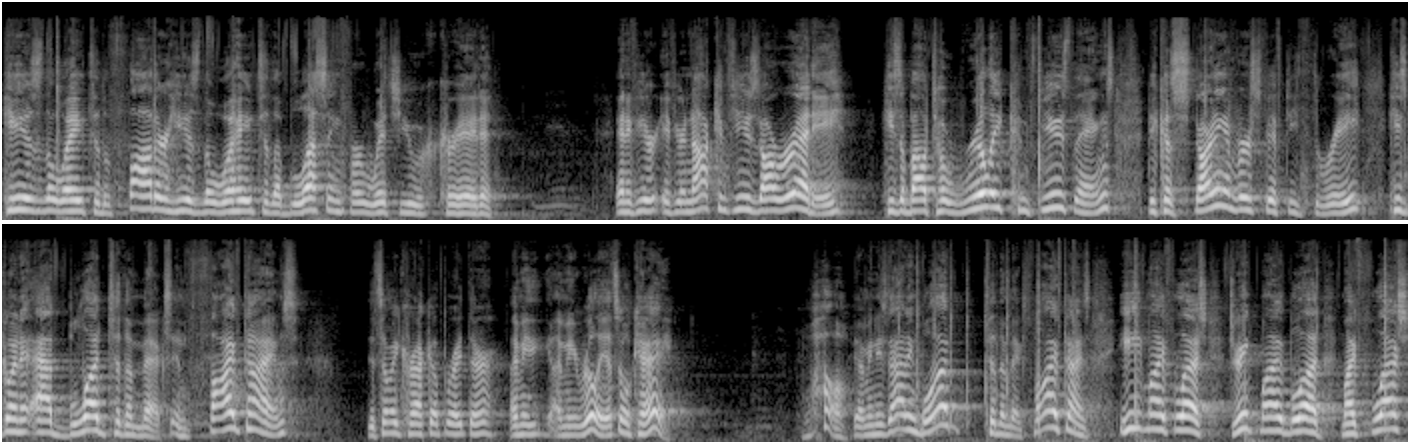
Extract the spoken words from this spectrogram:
He is the way to the Father, He is the way to the blessing for which you were created. And if you're, if you're not confused already, He's about to really confuse things because starting in verse 53, he's going to add blood to the mix. And five times, did somebody crack up right there? I mean, I mean, really, it's okay. Whoa, I mean, he's adding blood to the mix five times. Eat my flesh, drink my blood. My flesh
